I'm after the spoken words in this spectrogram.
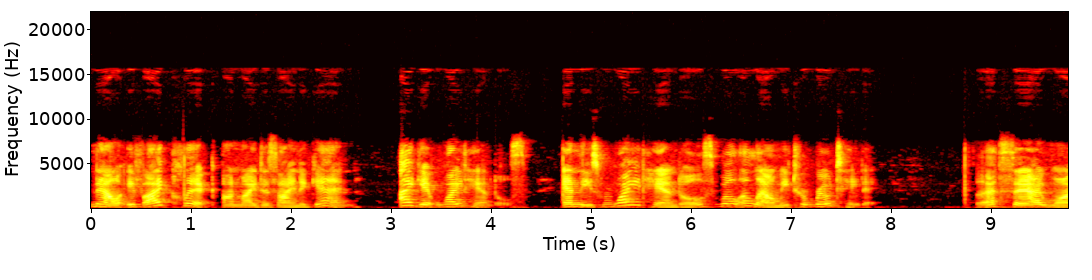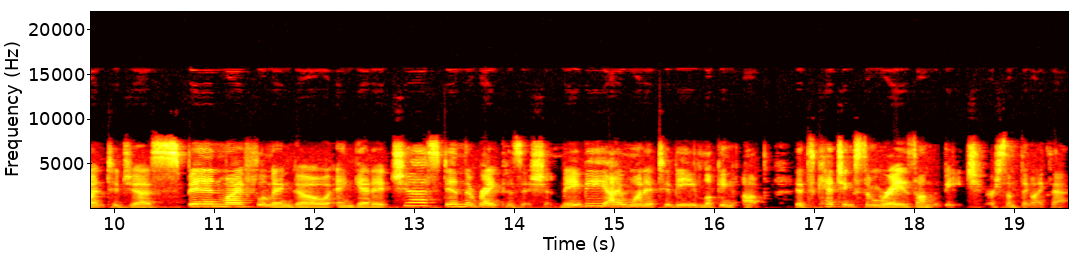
Now, if I click on my design again, I get white handles. And these white handles will allow me to rotate it. let's say I want to just spin my flamingo and get it just in the right position. Maybe I want it to be looking up. It's catching some rays on the beach or something like that.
